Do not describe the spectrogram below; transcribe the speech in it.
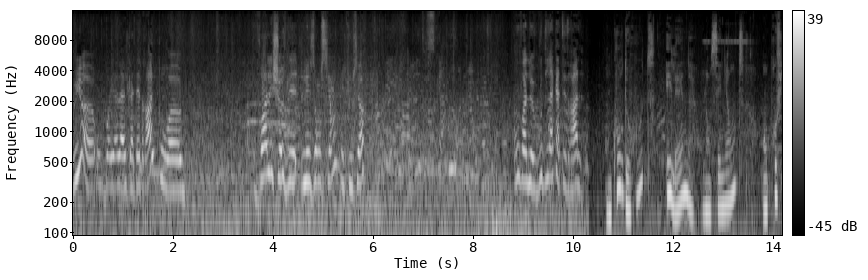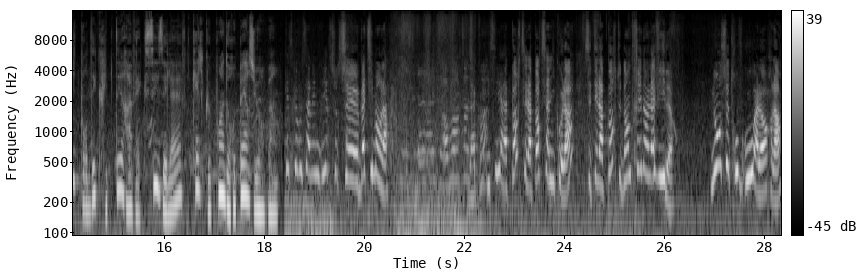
Oui, euh, on va y aller à la cathédrale pour euh, voir les choses, les, les anciens et tout ça. On va le bout de la cathédrale. En cours de route, Hélène, l'enseignante, en profite pour décrypter avec ses élèves quelques points de repères urbains. Qu'est-ce que vous savez me dire sur ce bâtiment-là? D'accord. Ici, il y a la porte, c'est la porte Saint-Nicolas. C'était la porte d'entrée dans la ville. Nous, on se trouve où alors là?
